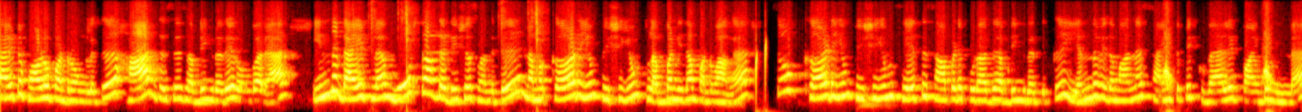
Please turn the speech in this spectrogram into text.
டயட்டை ஃபாலோ பண்றவங்களுக்கு ஹார்ட் டிசீஸ் அப்படிங்கிறதே ரொம்ப ரேர் இந்த டயட்ல மோஸ்ட் ஆஃப் த டிஷஸ் வந்துட்டு நம்ம கேர்டையும் ஃபிஷ்ஷையும் கிளப் பண்ணி தான் பண்ணுவாங்க. ஸோ கேர்டையும் ஃபிஷ்ஷையும் சேர்த்து சாப்பிடக்கூடாது அப்படிங்கிறதுக்கு எந்த விதமான சயின்டிபிக் வேலிட் பாயிண்ட்டும் இல்லை.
